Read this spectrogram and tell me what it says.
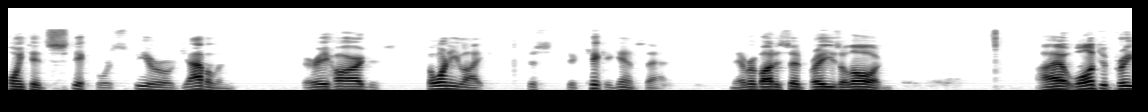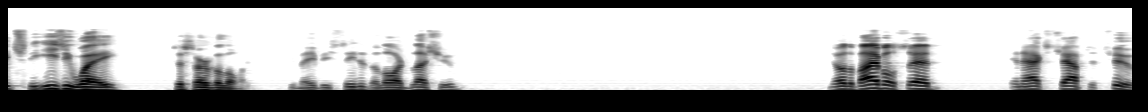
pointed stick or spear or javelin. Very hard, thorny like, just to kick against that. And everybody said, Praise the Lord. I want to preach the easy way to serve the Lord. You may be seated. The Lord bless you. You the Bible said in Acts chapter 2,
